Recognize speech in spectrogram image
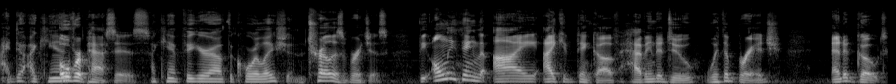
I, d- I can't overpasses, I can't figure out the correlation. trellis bridges. The only thing that I I can think of having to do with a bridge and a goat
